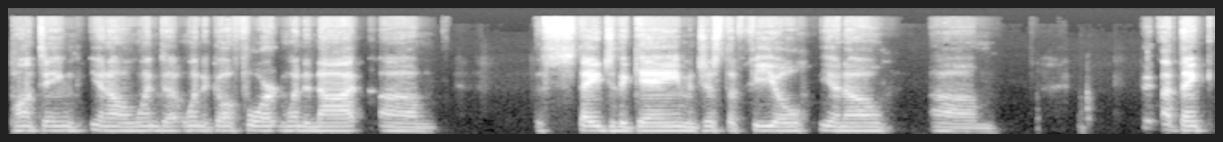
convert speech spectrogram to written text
punting, you know, when to when to go for it and when to not. Um, the stage of the game and just the feel, you know. Um, I think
